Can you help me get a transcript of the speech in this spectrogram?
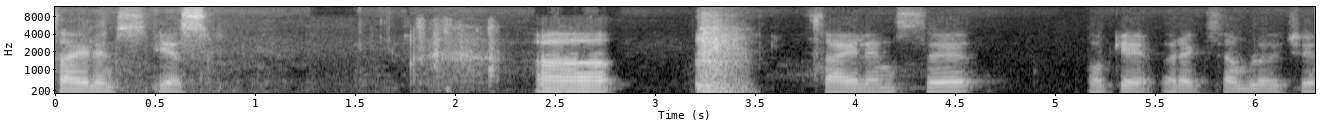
silence. Yes. Uh, silence. Okay ഒരു എക്സാമ്പിൾ വെച്ച്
